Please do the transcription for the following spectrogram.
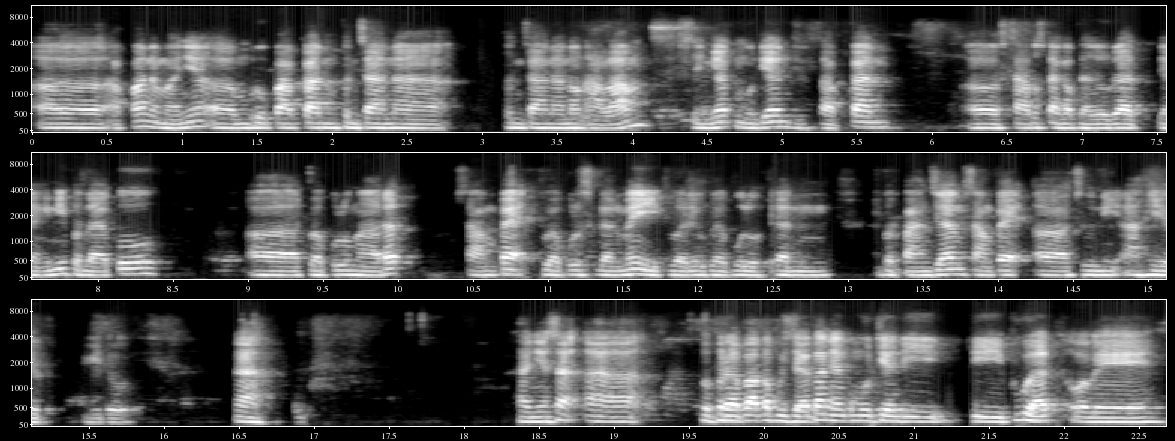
uh, apa namanya merupakan bencana bencana non alam sehingga kemudian ditetapkan status tanggap darurat yang ini berlaku eh, uh, 20 Maret sampai 29 Mei 2020 dan diperpanjang sampai Juni akhir gitu. Nah, hanya uh, beberapa kebijakan yang kemudian di, dibuat oleh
